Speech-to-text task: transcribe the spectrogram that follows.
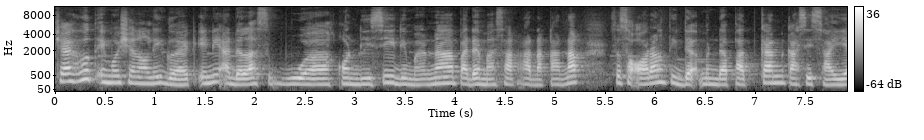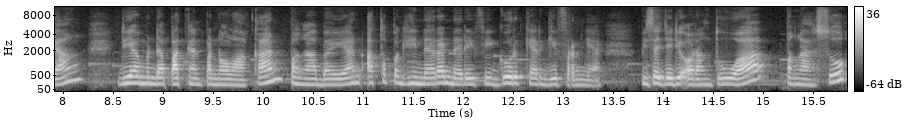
Childhood emotional neglect ini adalah sebuah kondisi di mana pada masa anak-anak seseorang tidak mendapatkan kasih sayang, dia mendapatkan penolakan, pengabaian, atau penghindaran dari figur caregivernya. Bisa jadi orang tua, pengasuh,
